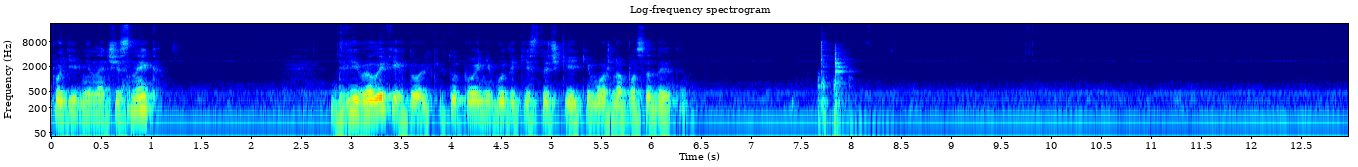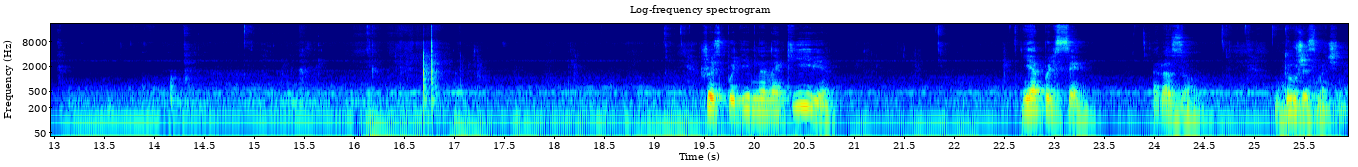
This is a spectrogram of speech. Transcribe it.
подібні на чесник. Дві великих дольки. Тут повинні бути кісточки, які можна посадити. Щось подібне на Києві і апельсин разом. Дуже смачне.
